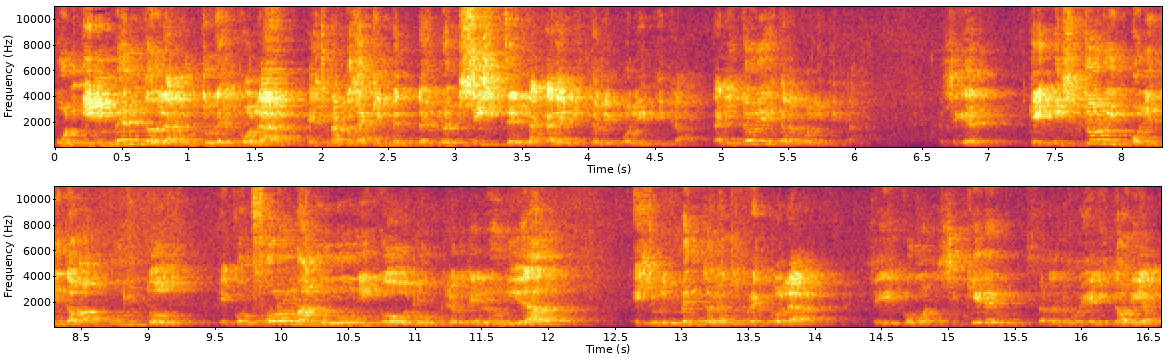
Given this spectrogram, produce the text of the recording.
un invento de la cultura escolar. Es una cosa que no, existe en la academia historia y política. La historia y la política. Así es, que historia y política van juntos, que conforman un único núcleo, que tienen unidad, es un invento de la cultura escolar. Es como, si quieren, perdón, me voy a la historia,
